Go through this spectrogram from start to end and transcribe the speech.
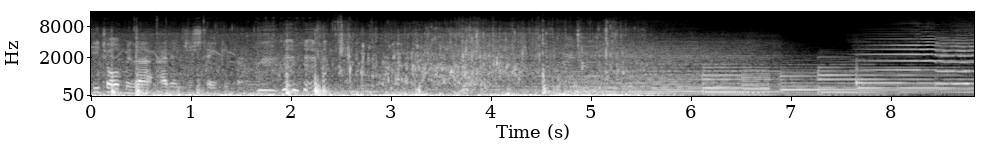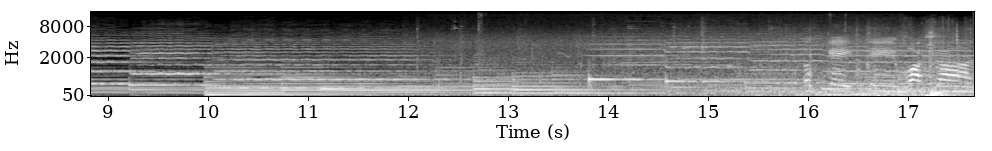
He told me that. I didn't just take it from him. Okay, team, watch on.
